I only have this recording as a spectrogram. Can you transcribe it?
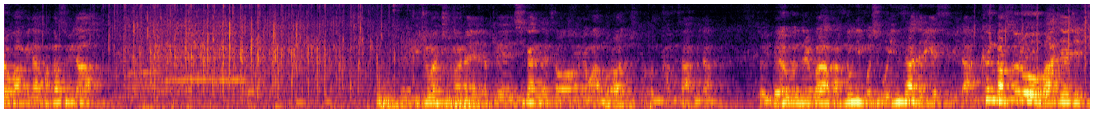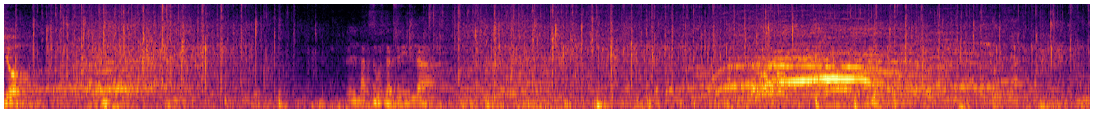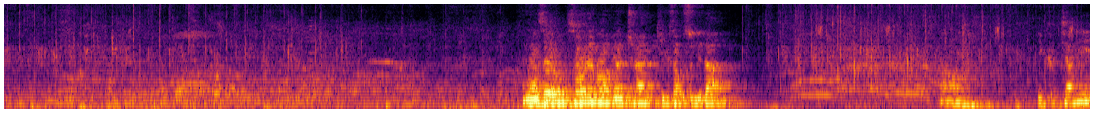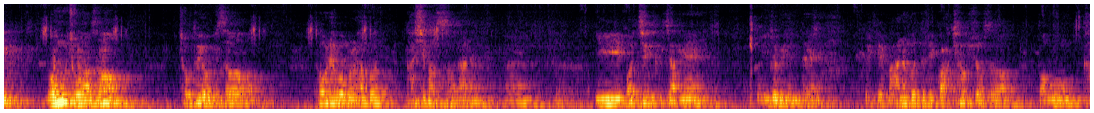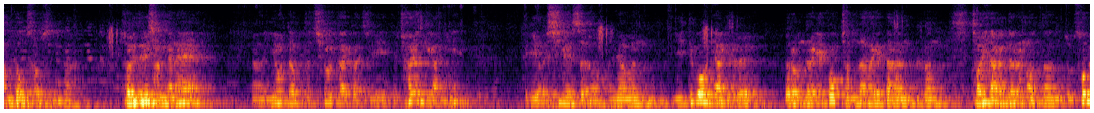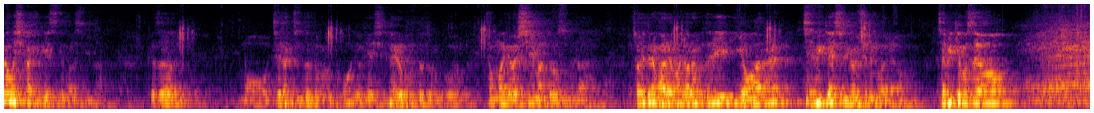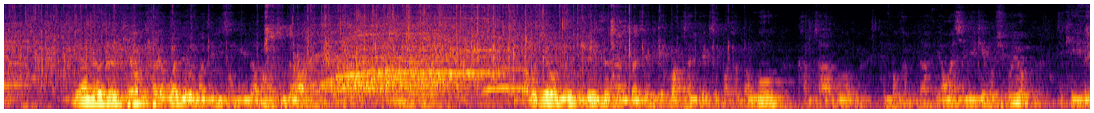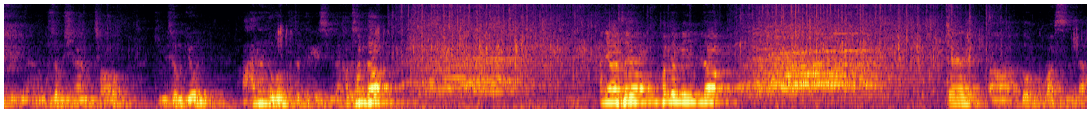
라고 합니다. 반갑습니다. 네, 귀중한 주말에 이렇게 시간 내서 영화 보러 와주셔서 너무 감사합니다. 저희 배우분들과 감독님 모시고 인사드리겠습니다. 큰 박수로 맞이해 주십시오. 네, 박수 부탁드립니다. 안녕하세요. 서울의 봄 연출한 김성수입니다. 아, 이 극장이 너무 좋아서 저도 여기서 서울의 봄을 한번 다시 봤으면 하네요. 예. 이 멋진 극장에 또 일요일인데 이렇게 많은 분들이 꽉 채워주셔서 너무 감동스럽습니다. 저희들이 작년에 2월 달부터 7월 달까지 이제 촬영 기간이 되게 열심히 했어요. 왜냐하면 이 뜨거운 이야기를 여러분들에게 꼭 전달하겠다는 그런 저희 나름대로는 어떤 좀 소명의식 같은 게 있었던 것 같습니다. 그래서 뭐 제작진들도 그렇고 여기 계신 배우분들도 그렇고 정말 열심히 만들었습니다. 저희들의 바람은 여러분들이 이 영화를 재밌게 즐겨주시는 거예요. 재밌게 보세요. 네, 안녕하세요. 개영 사령관 역을 맡은 이성민입니다. 반갑습니다. 네, 어제 오늘 무대 인사를 하면서 이렇게 꽉 찬 객석 봐서 너무 감사하고 행복합니다. 영화 재미있게 보시고요. 특히 어, 우성 씨랑 저 김성균 많은 응원 부탁드리겠습니다. 감사합니다. 안녕하세요. 황정민입니다. 네, 아, 너무 고맙습니다.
